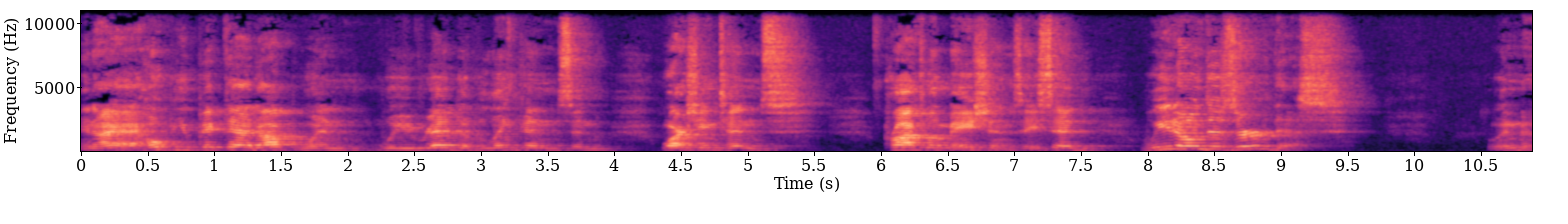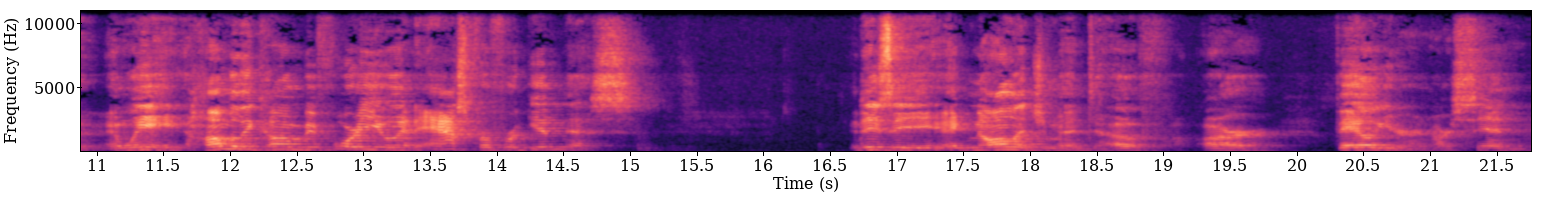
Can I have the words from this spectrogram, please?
And I hope you picked that up when we read of Lincoln's and Washington's proclamations. They said, We don't deserve this. And we humbly come before you and ask for forgiveness. It is the acknowledgement of our failure and our sin.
